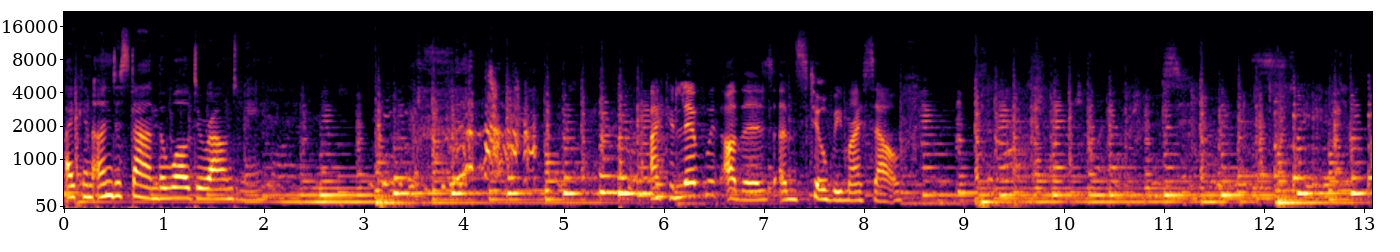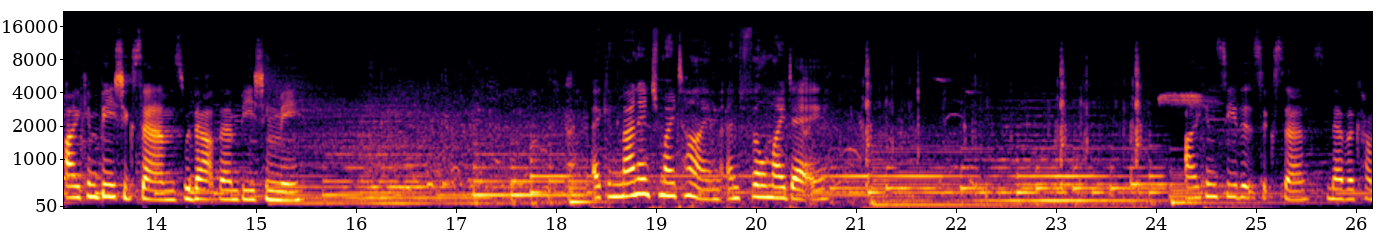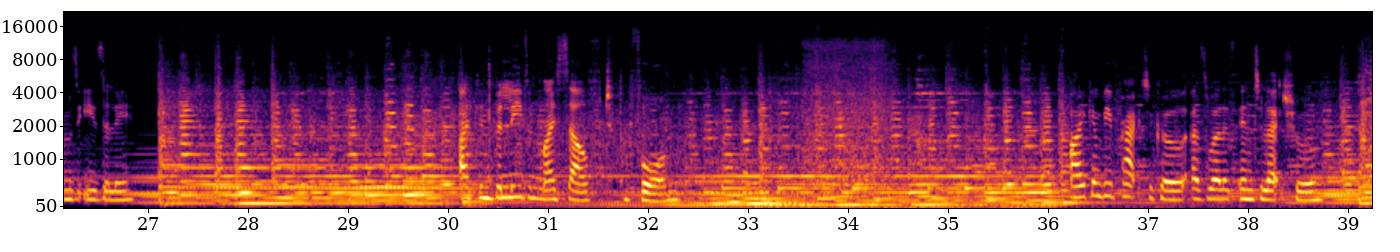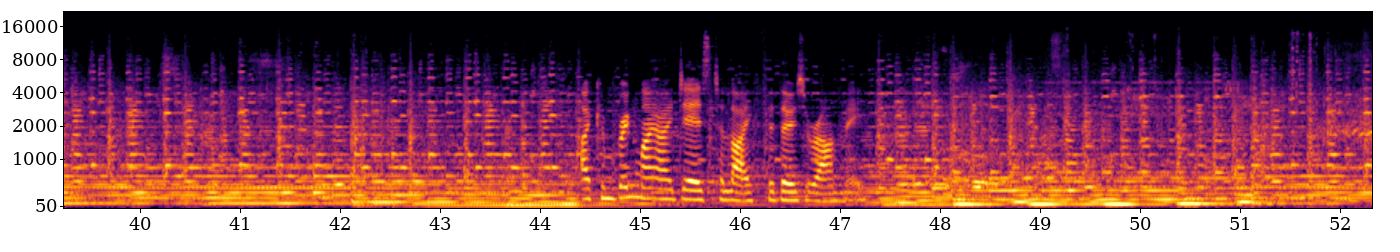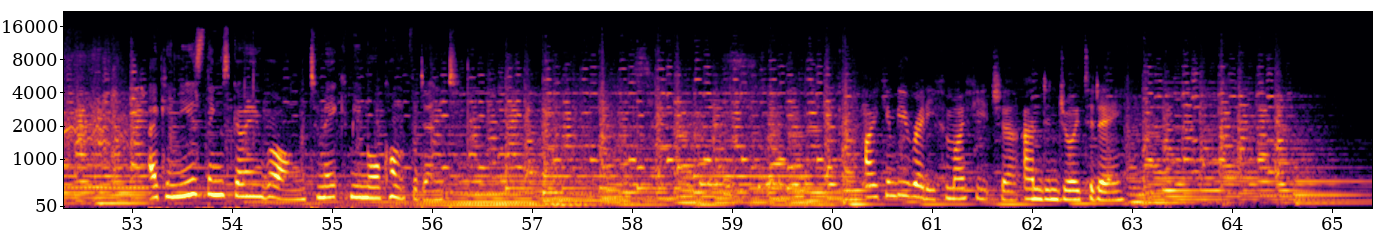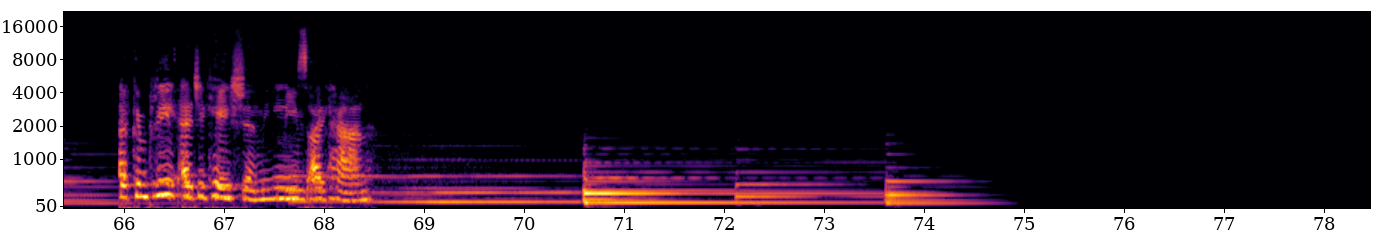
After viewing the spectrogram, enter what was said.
I can understand the world around me. I can live with others and still be myself. I can beat exams without them beating me. I can manage my time and fill my day. I can see that success never comes easily. I can believe in myself to perform. I can be practical as well as intellectual. I can bring my ideas to life for those around me. I can use things going wrong to make me more confident. I can be ready for my future and enjoy today. A complete education means I can.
